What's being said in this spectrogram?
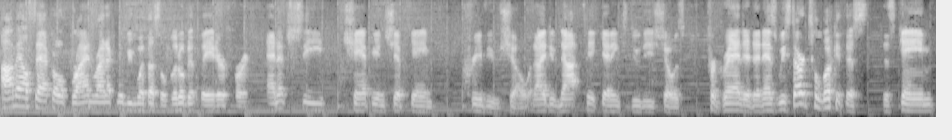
I'm Al Sacco. Brian Rennick will be with us a little bit later for an NFC Championship game preview show. And I do not take getting to do these shows for granted. And as we start to look at this this game,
